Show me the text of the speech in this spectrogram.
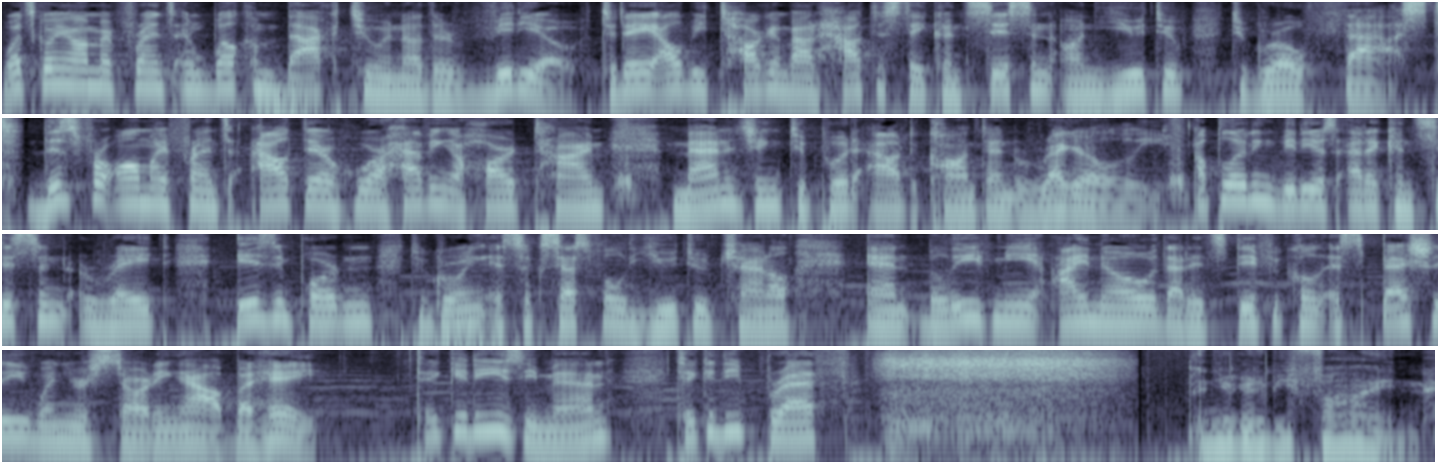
What's going on my friends and welcome back to another video. Today I'll be talking about how to stay consistent on YouTube to grow fast. This is for all my friends out there who are having a hard time managing to put out content regularly. Uploading videos at a consistent rate is important to growing a successful YouTube channel and believe me, I know that it's difficult especially when you're starting out, but hey, take it easy man. Take a deep breath. And you're gonna be fine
